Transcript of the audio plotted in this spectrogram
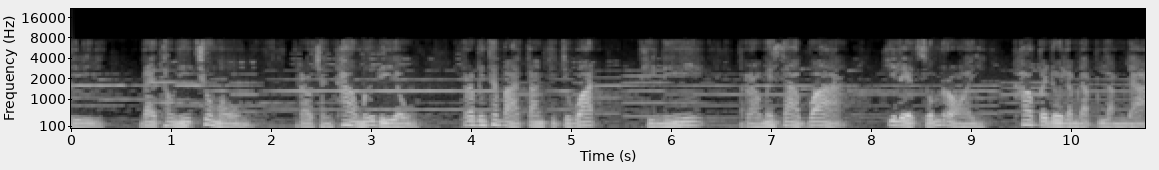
ที ได้เท่านี้ชั่วโมง เราฉันข้าวมื้อเดียว เราบิณฑบาตตามกิจวัตร ทีนี้เราไม่ทราบว่ากิเลสสวมรอยเข้าไปโดยลำดับลำดา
